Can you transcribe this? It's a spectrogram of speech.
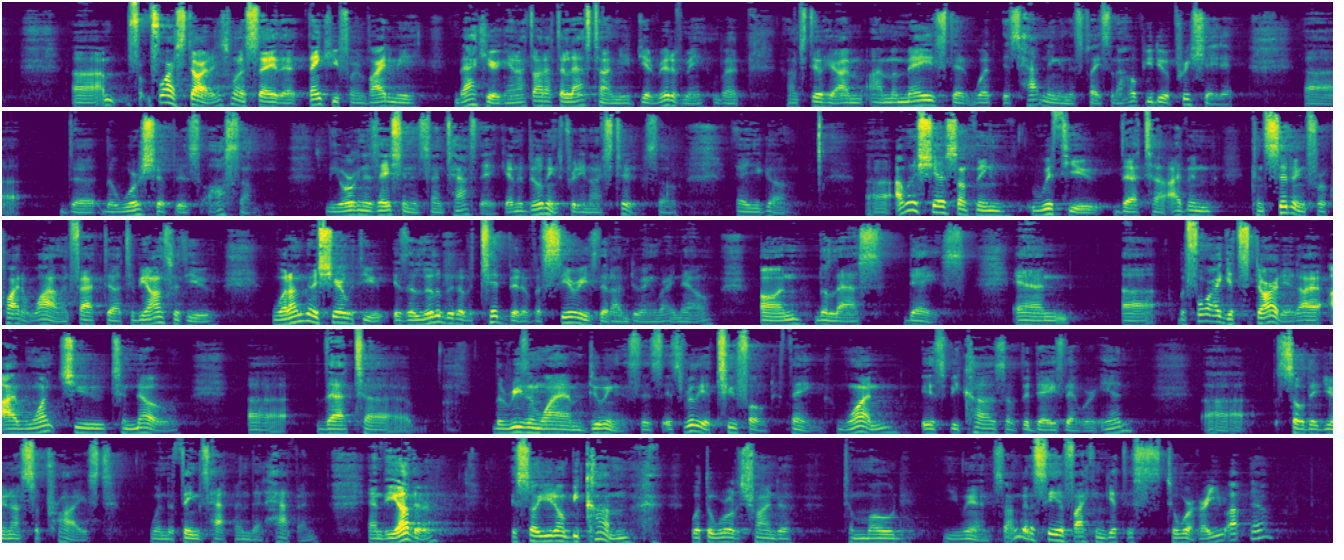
Uh, before I start, I just want to say that thank you for inviting me back here again. I thought after last time you'd get rid of me, but I'm still here. I'm, I'm amazed at what is happening in this place, and I hope you do appreciate it. Uh, the, the worship is awesome. The organization is fantastic, and the building's pretty nice too. So there you go. Uh, I want to share something with you that uh, I've been considering for quite a while. In fact, uh, to be honest with you, what I'm going to share with you is a little bit of a tidbit of a series that I'm doing right now on the last days. And uh, before I get started, I, I, want you to know uh, that uh, the reason why I'm doing this is it's really a twofold thing. One is because of the days that we're in, uh, so that you're not surprised when the things happen that happen. And the other is so you don't become what the world is trying to, to mold you in. So I'm going to see if I can get this to work. Are you up now?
